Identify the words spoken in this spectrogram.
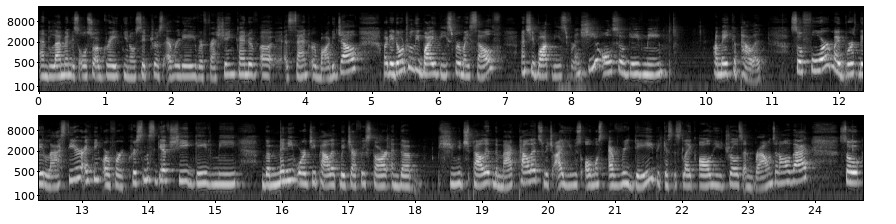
and lemon is also a great you know citrus everyday refreshing kind of uh, scent or body gel but i don't really buy these for myself. And she bought these for and she also gave me a makeup palette so for my birthday last year, I think, or for a Christmas gift, she gave me the mini orgy palette by Jeffree Star and the huge palette, the MAC palettes, which I use almost every day because it's like all neutrals and browns and all that. So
